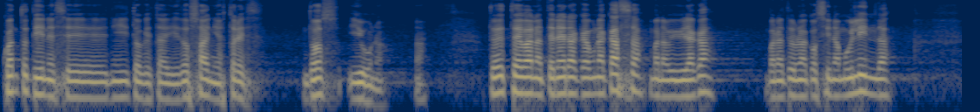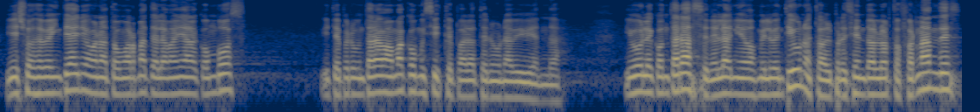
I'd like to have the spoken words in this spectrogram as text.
¿Cuánto tiene ese niñito que está ahí? Dos años, tres. Dos y uno. Entonces ustedes van a tener acá una casa, van a vivir acá, van a tener una cocina muy linda. Y ellos de 20 años van a tomar mate a la mañana con vos y te preguntará, mamá, ¿cómo hiciste para tener una vivienda? Y vos le contarás, en el año 2021 estaba el presidente Alberto Fernández,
